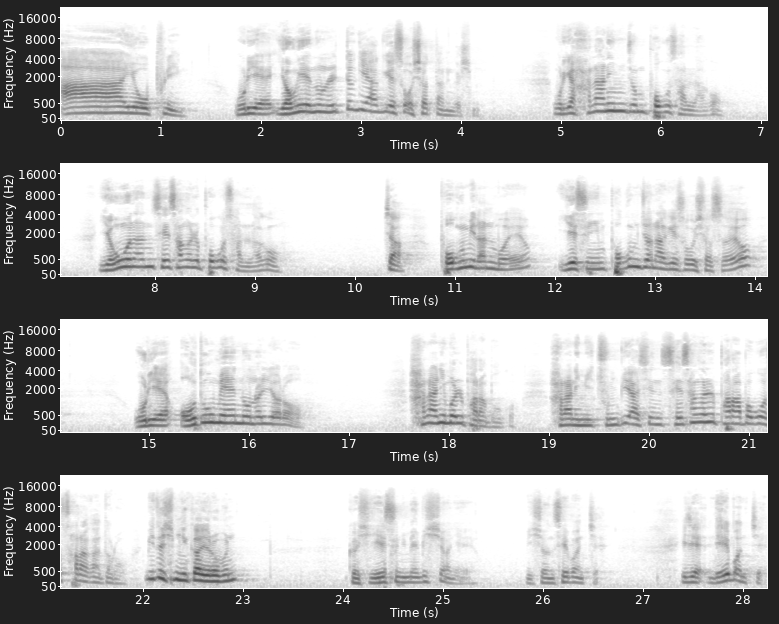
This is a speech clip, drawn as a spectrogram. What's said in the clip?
eye opening, 우리의 영의 눈을 뜨게 하기 위해서 오셨다는 것입니다. 우리가 하나님 좀 보고 살라고, 영원한 세상을 보고 살라고. 자, 복음이란 뭐예요? 예수님 복음 전하기 위해서 오셨어요. 우리의 어둠의 눈을 열어 하나님을 바라보고 하나님이 준비하신 세상을 바라보고 살아가도록 믿으십니까, 여러분? 그것이 예수님의 미션이에요. 미션 세 번째. 이제 네 번째.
